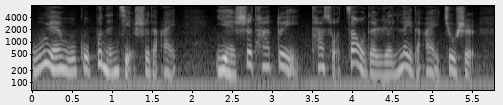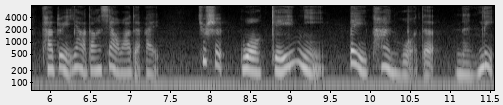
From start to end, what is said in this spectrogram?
无缘无故不能解释的爱，也是他对他所造的人类的爱，就是。他对亚当夏娃的爱，就是我给你背叛我的能力。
